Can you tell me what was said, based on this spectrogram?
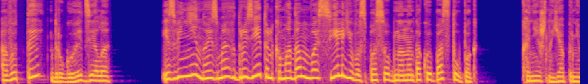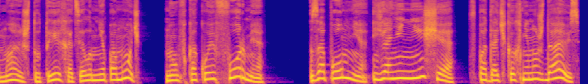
А вот ты — другое дело. Извини, но из моих друзей только мадам Васильева способна на такой поступок. Конечно, я понимаю, что ты хотела мне помочь, но в какой форме? Запомни, я не нищая, в подачках не нуждаюсь.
